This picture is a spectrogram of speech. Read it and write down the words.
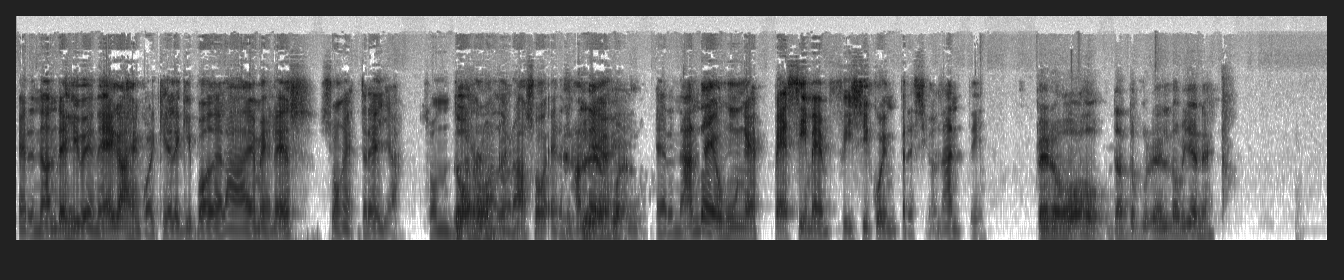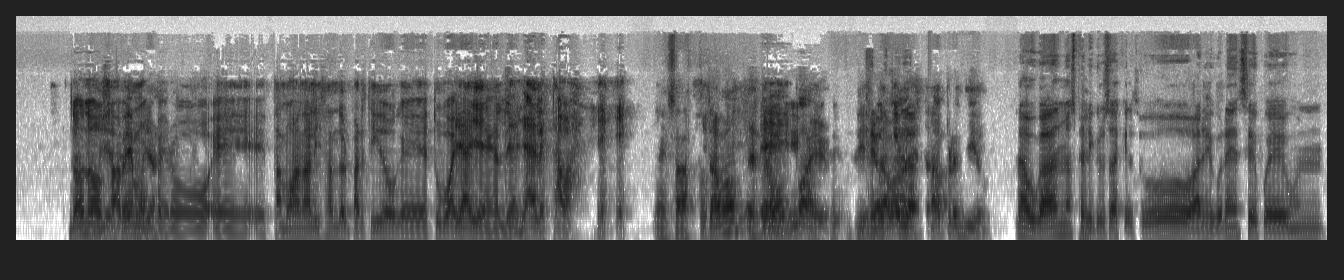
Hernández y Venegas en cualquier equipo de la MLS son estrellas. Son dos jugadorazos. Hernández, Hernández es un espécimen físico impresionante. Pero ojo, dato, él no viene. No, no, sabemos, pero eh, estamos analizando el partido que estuvo allá y en el de allá él estaba. Exacto. Estaba, estaba eh, fire. estaba, estaba, prendido. La jugada más peligrosa que tuvo Argegorense fue un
